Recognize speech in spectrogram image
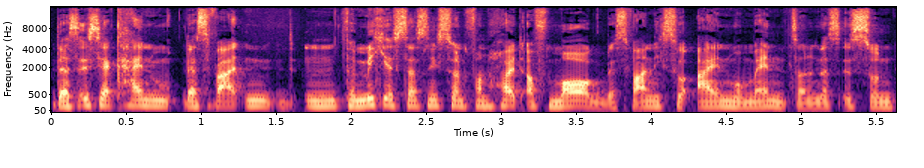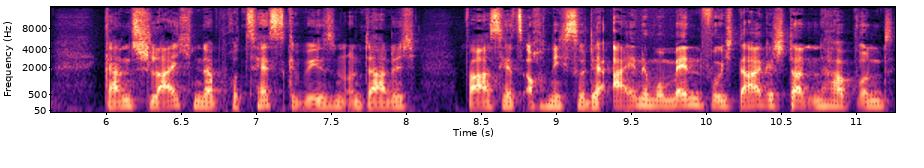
das ist ja kein, das war, für mich ist das nicht so ein von heute auf morgen, das war nicht so ein Moment, sondern das ist so ein ganz schleichender Prozess gewesen und dadurch war es jetzt auch nicht so der eine Moment, wo ich da gestanden habe und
